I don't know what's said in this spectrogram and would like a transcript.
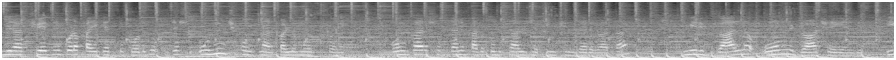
మీరు ఆ చేతిని కూడా పైకెత్తకూడదు. జస్ట్ ఊహించుకుంటున్నారు కళ్ళు మూసుకొని. ఓంకార శబ్దాన్ని పదకొండు సార్లు జపించిన తర్వాత మీరు గాల్లో ఓంని డ్రా చేయండి. ఈ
